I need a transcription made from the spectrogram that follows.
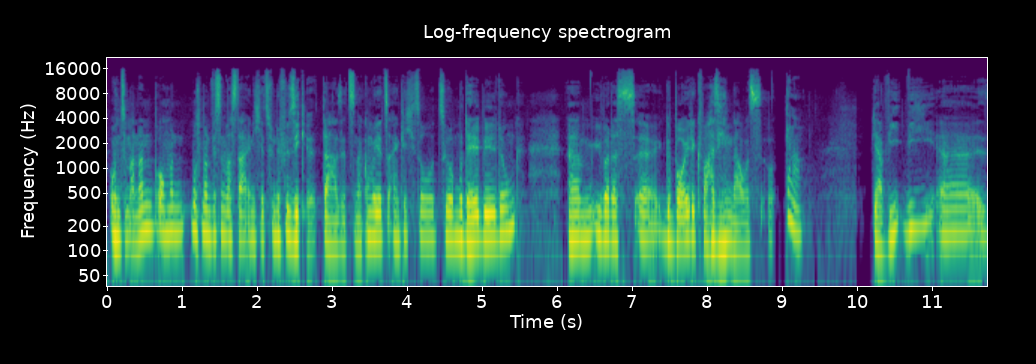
Und zum anderen braucht man, muss man wissen, was da eigentlich jetzt für eine Physik äh, da sitzt. Und da kommen wir jetzt eigentlich so zur Modellbildung ähm, über das äh, Gebäude quasi hinaus. Genau. Ja, wie, wie äh,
